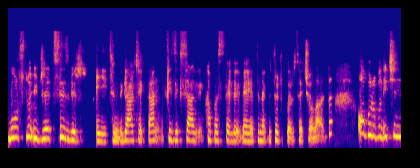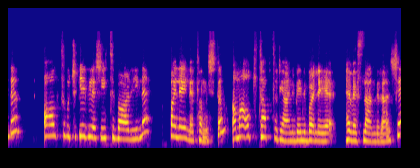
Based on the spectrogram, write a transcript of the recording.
burslu ücretsiz bir eğitimdi. Gerçekten fiziksel kapasiteli ve yetenekli çocukları seçiyorlardı. O grubun içinde 6,5-7 yaş itibariyle baleyle tanıştım. Ama o kitaptır yani beni baleye heveslendiren şey.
